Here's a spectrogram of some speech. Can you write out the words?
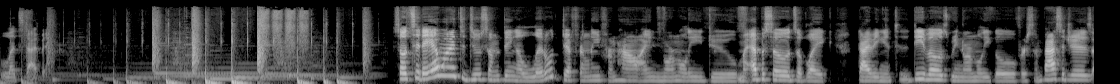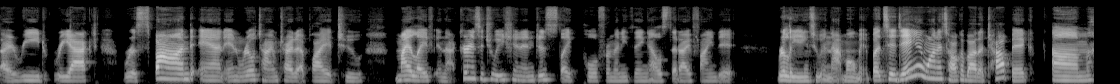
let's dive in. So today I wanted to do something a little differently from how I normally do my episodes of like diving into the Devos. We normally go over some passages, I read, react, respond, and in real time try to apply it to my life in that current situation and just like pull from anything else that I find it relating to in that moment. But today I want to talk about a topic um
